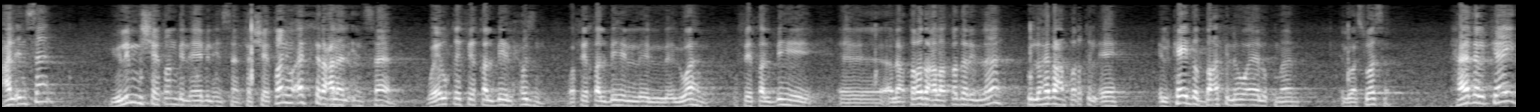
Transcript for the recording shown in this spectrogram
على الإنسان. يلم الشيطان بالإيه؟ بالإنسان. فالشيطان يؤثر على الإنسان. ويلقي في قلبه الحزن وفي قلبه ال- ال- الوهم وفي قلبه آه، الاعتراض على قدر الله كل هذا عن طريق الايه؟ الكيد الضعيف اللي هو إيه لقمان الوسوسة. هذا الكيد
